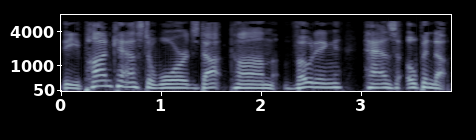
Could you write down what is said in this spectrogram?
the podcastawards.com voting has opened up.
